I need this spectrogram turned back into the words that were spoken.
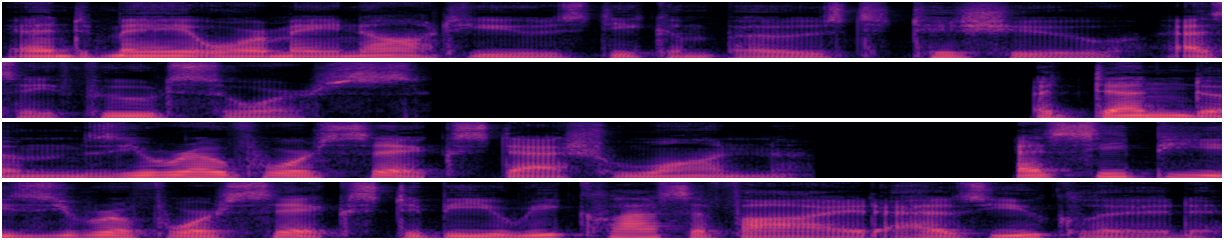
and may or may not use decomposed tissue as a food source. Addendum 046 1 SCP 046 to be reclassified as Euclid,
